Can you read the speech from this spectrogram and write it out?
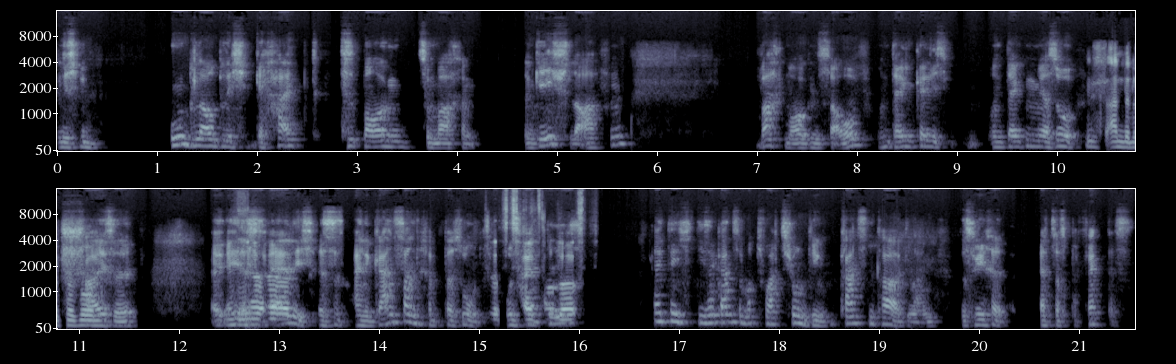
Und ich bin unglaublich gehypt, das morgen zu machen. Dann gehe ich schlafen, wach morgens auf und denke ich und denke mir so, Das ist andere Person. Scheiße. Ey, ey, es Ja. ist ehrlich, es ist eine ganz andere Person. Das Und ist halt hätte ich, hätte ich diese ganze Motivation den ganzen Tag lang, das wäre etwas Perfektes.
